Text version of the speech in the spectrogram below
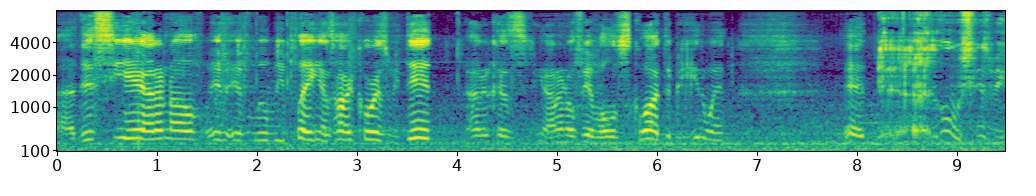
Uh, this year, I don't know if, if, we'll be playing as hardcore as we did, because you know I don't know if we have a whole squad to begin with. And, ooh, excuse me.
